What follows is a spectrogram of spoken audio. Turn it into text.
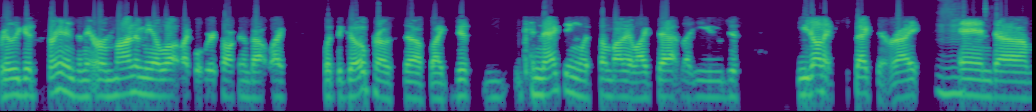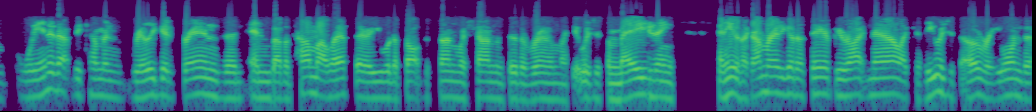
really good friends. And it reminded me a lot like what we were talking about, like with the GoPro stuff, like just connecting with somebody like that that you just you don't expect it, right? Mhm. and um, we ended up becoming really good friends. And, and by the time I left there, you would have thought the sun was shining through the room. Like it was just amazing. And he was like, "I'm ready to go to therapy right now." like because he was just over. He wanted to.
